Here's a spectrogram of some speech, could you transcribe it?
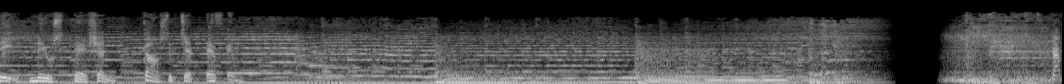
Quality News Station 97 FM จับ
